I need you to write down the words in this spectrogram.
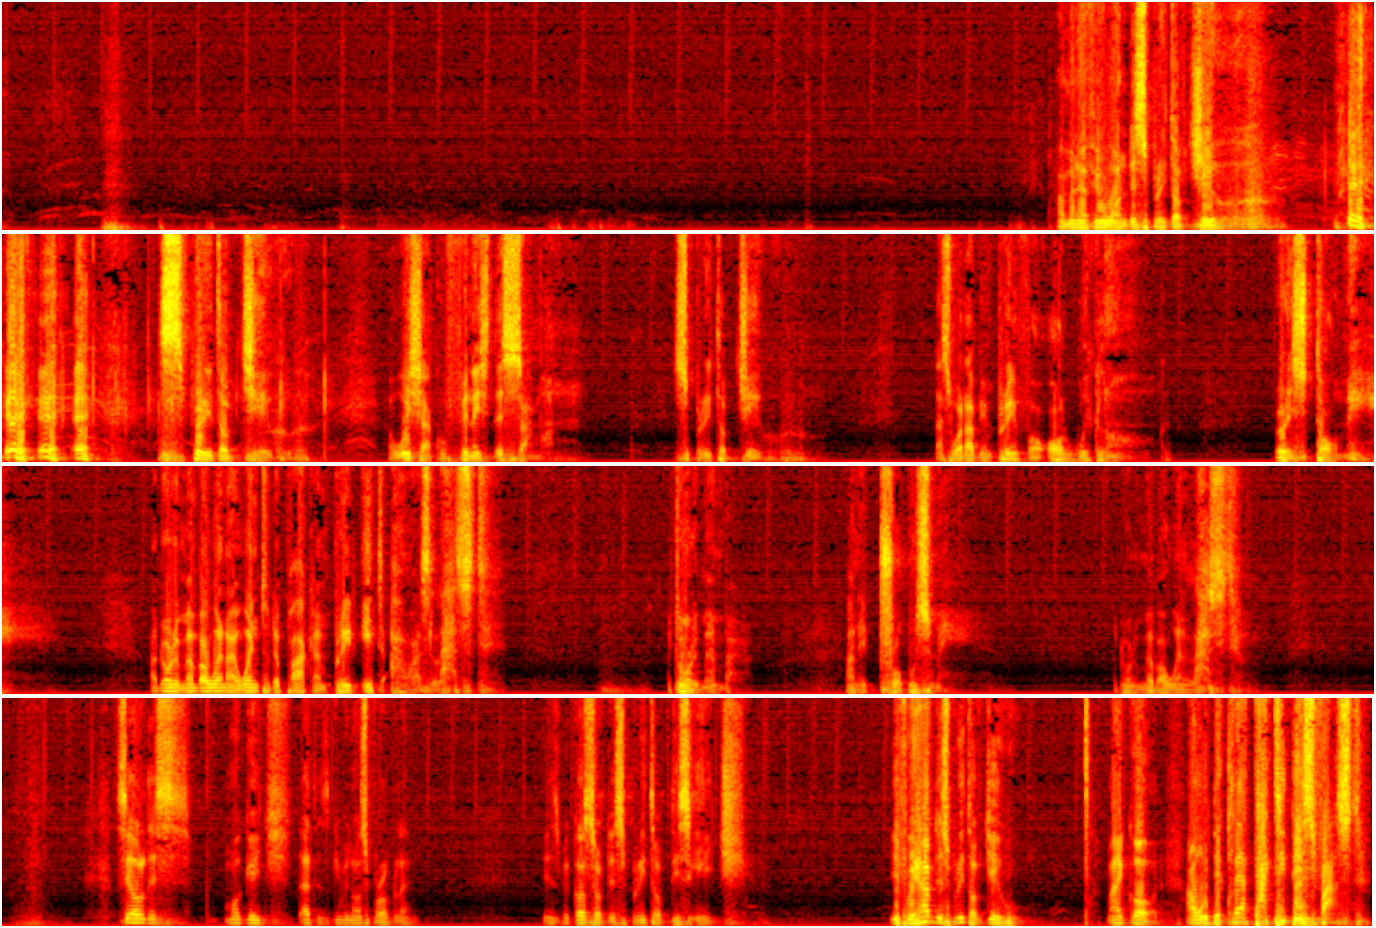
How many of you want the spirit of Jehu? spirit of Jehu. I wish I could finish this sermon. Spirit of Jehu. That's what I've been praying for all week long. Restore me. I don't remember when I went to the park and prayed eight hours last. I don't remember. And it troubles me. I don't remember when last. See all this mortgage that is giving us problem is because of the spirit of this age. If we have the spirit of Jehu, my God, I will declare 30 days fast.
